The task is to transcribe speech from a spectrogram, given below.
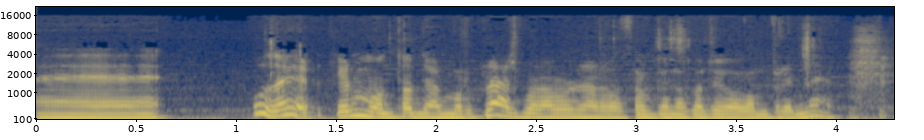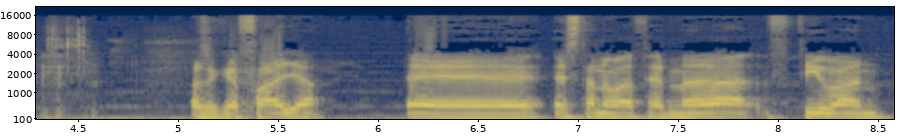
Eh, joder, tiene un montón de armor class por alguna razón que no consigo comprender. Así que falla. Eh, esta no va a hacer nada. Zivan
